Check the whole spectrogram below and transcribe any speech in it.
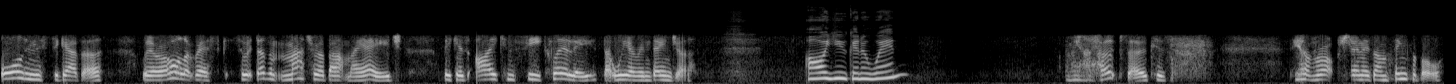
all in this together. We are all at risk, so it doesn't matter about my age because I can see clearly that we are in danger. Are you going to win? I mean, I hope so because the other option is unthinkable.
